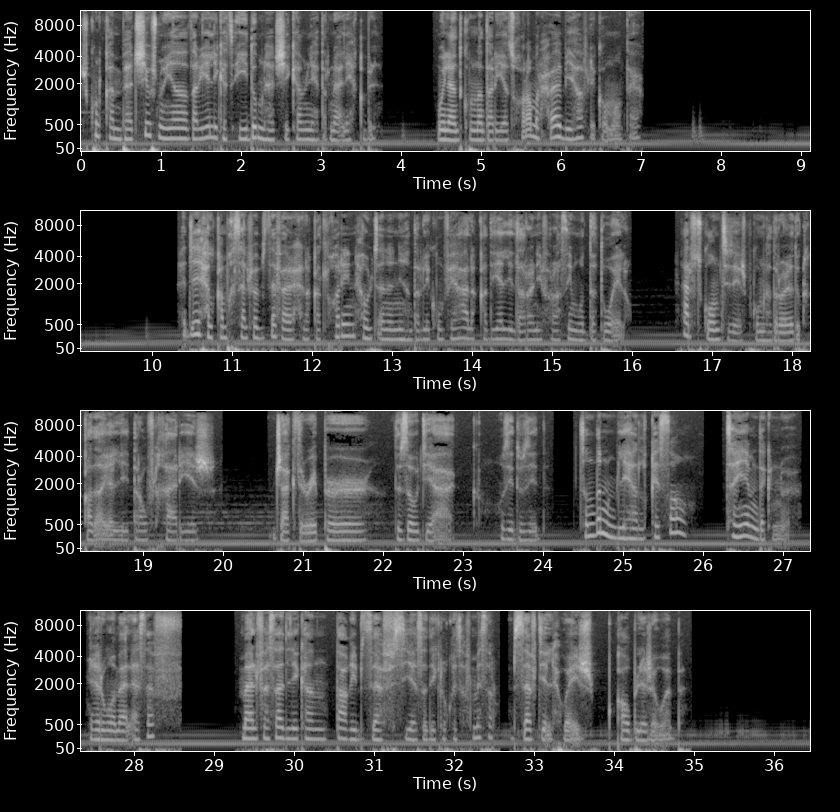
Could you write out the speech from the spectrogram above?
شكون قام بهادشي وشنو هي النظرية اللي كتأيدو من هادشي كامل اللي هضرنا عليه قبل؟ وإلا عندكم نظريات أخرى مرحبا بها في les commentaires. هذه حلقة مختلفة بزاف على الحلقات الأخرين حاولت أنني نهضر لكم فيها على قضية اللي ضراني في راسي مدة طويلة. عرفتكم تعجبكم نهضروا على دوك القضايا اللي طراو في الخارج. Jack the Ripper the Zodiac وزيد وزيد. تنظن بلي هاد القصة حتى من داك النوع. غير هو مع الأسف مع الفساد اللي كان طاغي بزاف في السياسة ديك الوقيتة في مصر بزاف ديال الحوايج بقاو بلا جواب.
